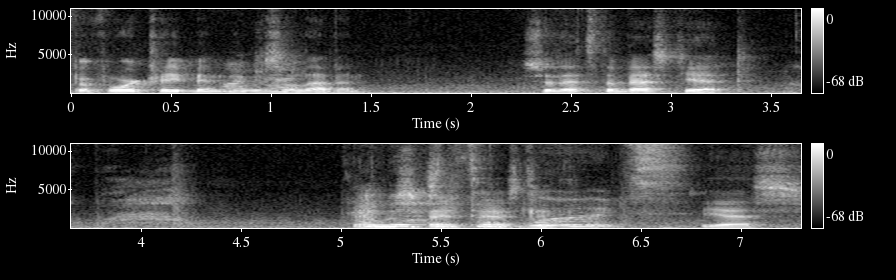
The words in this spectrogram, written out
Before treatment, it was eleven. So that's the best yet. Wow. That and was they're different fantastic. words. Yes.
